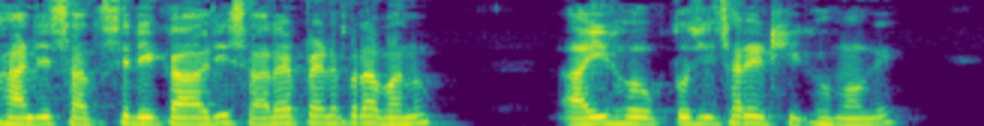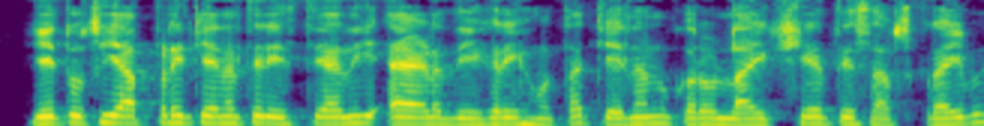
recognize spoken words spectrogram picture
ਹਾਂਜੀ, ਸਤਿ ਸ੍ਰੀ ਅਕਾਲ ਜੀ ਸਾਰੇ ਭੈਣ ਭਰਾਵਾਂ ਨੂੰ। ਆਈ ਹੋਪ ਤੁਸੀਂ ਸਾਰੇ ਠੀਕ ਹੋਵੋਗੇ। ਜੇ ਤੁਸੀਂ ਆਪਣੇ ਚੈਨਲ ਤੇ ਰਿਸ਼ਤਿਆਂ ਦੀ ਐਡ ਦੇਖ ਰਹੇ ਹੋ ਤਾਂ ਚੈਨਲ ਨੂੰ ਕਰੋ ਲਾਈਕ, ਸ਼ੇਅਰ ਤੇ ਸਬਸਕ੍ਰਾਈਬ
